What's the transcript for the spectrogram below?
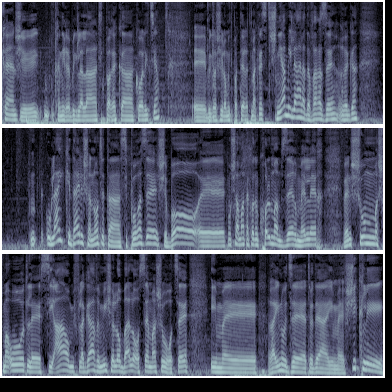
כן. שהיא כנראה בגללה תתפרק הקואליציה, בגלל שהיא לא מתפטרת מהכנסת. שנייה מילה על הדבר הזה, רגע. אולי כדאי לשנות את הסיפור הזה, שבו, אה, כמו שאמרת קודם, כל ממזר מלך, ואין שום משמעות לסיעה או מפלגה, ומי שלא בא לו עושה מה שהוא רוצה. עם, אה, ראינו את זה, אתה יודע, עם אה, שיקלי,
